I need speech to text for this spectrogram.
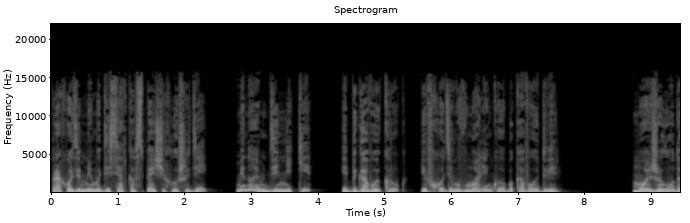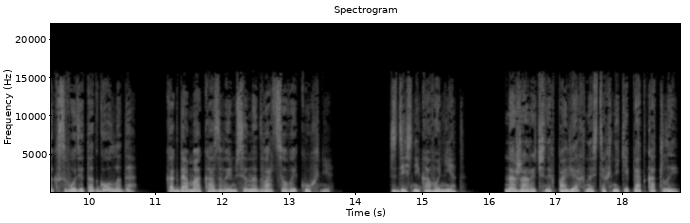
Проходим мимо десятков спящих лошадей, минуем денники и беговой круг и входим в маленькую боковую дверь. Мой желудок сводит от голода, когда мы оказываемся на дворцовой кухне. Здесь никого нет. На жарочных поверхностях не кипят котлы,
